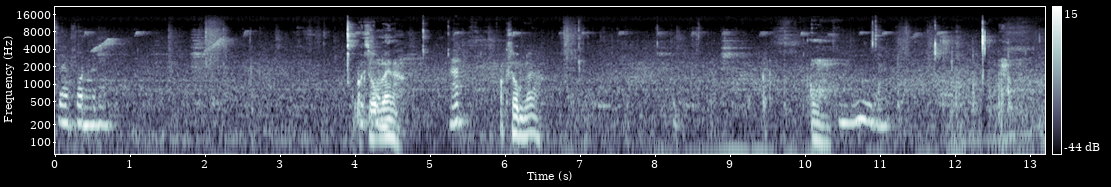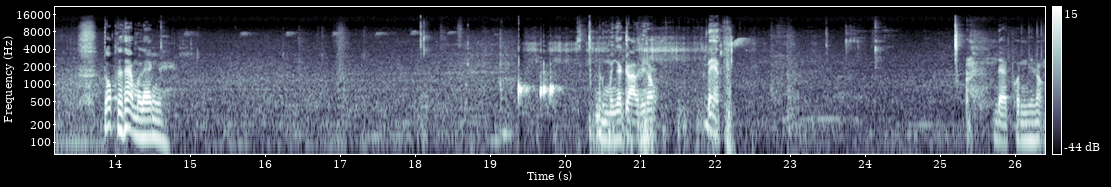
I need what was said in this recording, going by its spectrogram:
แซ่บฝนก็ดีหมักสมเลยนะฮะหมักสมเลยนะอืม อืมได้ตกแท้ๆแมาแรงเลยดูบรรยากาศพี่น้องแดด แดดพลพี่น้อง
